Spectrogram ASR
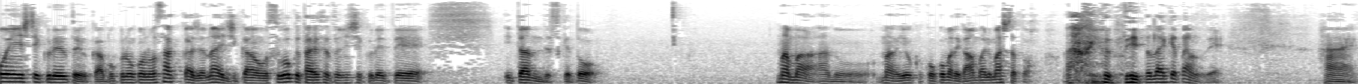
応援してくれるというか、僕のこのサッカーじゃない時間をすごく大切にしてくれていたんですけど、まあまあ、あの、まあよくここまで頑張りましたと 言っていただけたので、はい。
